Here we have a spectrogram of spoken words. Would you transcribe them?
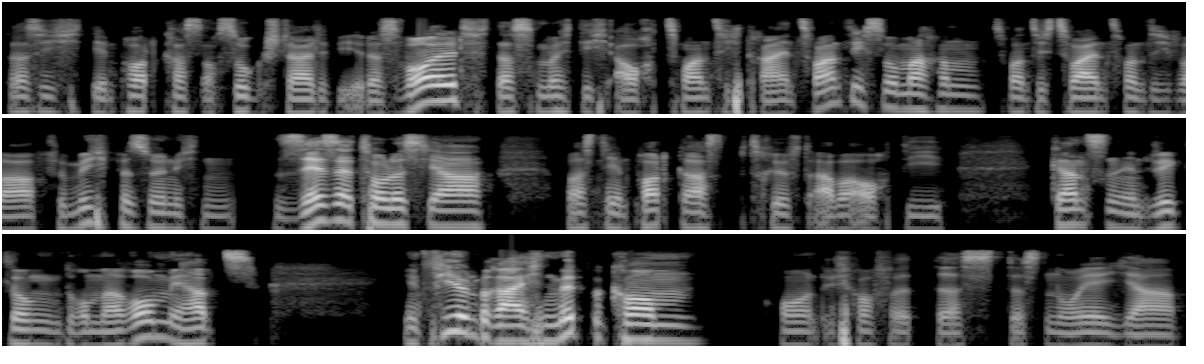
dass ich den Podcast auch so gestalte, wie ihr das wollt. Das möchte ich auch 2023 so machen. 2022 war für mich persönlich ein sehr, sehr tolles Jahr, was den Podcast betrifft, aber auch die ganzen Entwicklungen drumherum. Ihr habt es in vielen Bereichen mitbekommen und ich hoffe, dass das neue Jahr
